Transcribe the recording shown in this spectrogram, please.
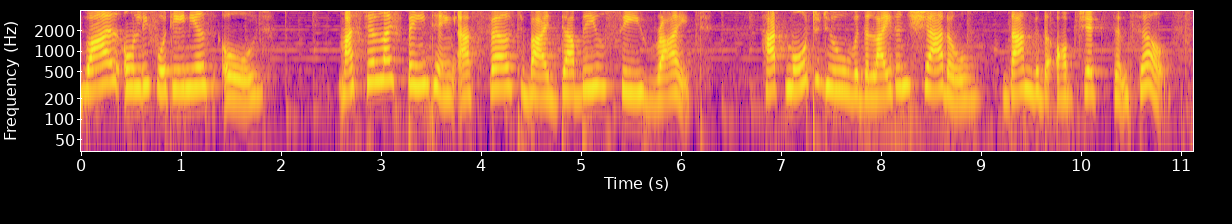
While only 14 years old, my still life painting, as felt by W.C. Wright, had more to do with the light and shadow than with the objects themselves.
